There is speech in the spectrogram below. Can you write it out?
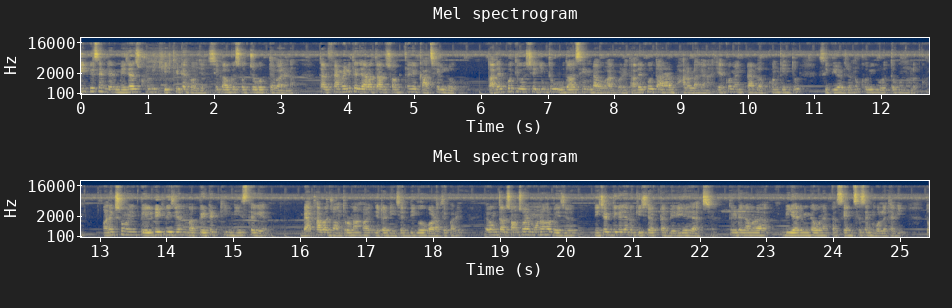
এই পেশেন্টের মেজাজ খুবই খিটখিটে হয়ে যায়, সে কাউকে সহ্য করতে পারে না। তার ফ্যামিলিতে যারা তার সব থেকে কাছের লোক, তাদের প্রতিও সে কিন্তু উদাসীন ব্যবহার করে, তাদেরকেও তার আর ভালো লাগে না। এরকম একটা লক্ষণ কিন্তু সিপিআর জন্য খুবই গুরুত্বপূর্ণ লক্ষণ। অনেক সময় পেলভিক রিজন বা পেটের ঠিক নিচ থেকে ব্যথা বা যন্ত্রণা হয়, যেটা নিচের দিকেও গড়াতে পারে এবং তার সবসময় মনে হবে যে নিচের দিকে যেন কিছু একটা বেরিয়ে যাচ্ছে। তো এটাকে আমরা বিয়ারিং ডাউন একটা সেন্সেশন বলে থাকি। তো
